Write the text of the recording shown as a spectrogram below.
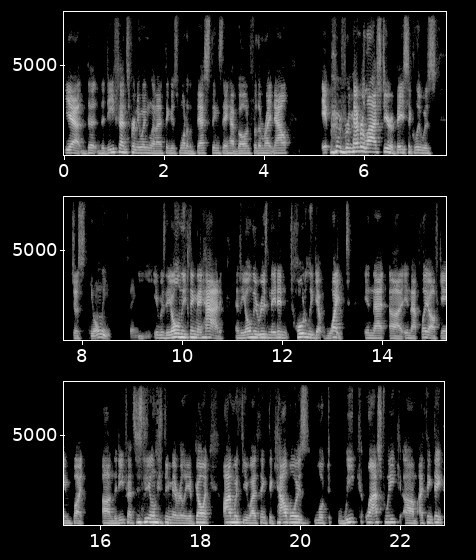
Yeah, the the defense for New England, I think, is one of the best things they have going for them right now. It remember last year, it basically was just The only thing. it was the only thing they had, and the only reason they didn't totally get wiped in that uh, in that playoff game. But um, the defense is the only thing they really have going. I'm with you. I think the Cowboys looked weak last week. Um, I think they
